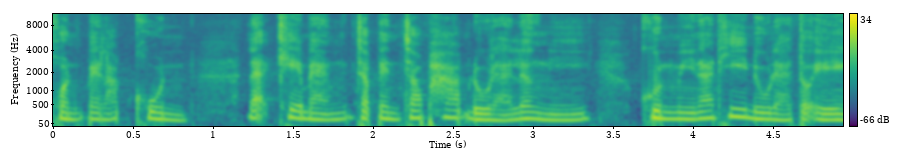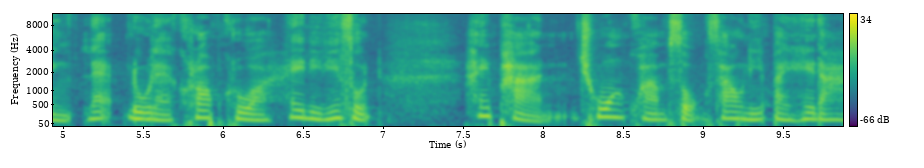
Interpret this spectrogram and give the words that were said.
คนไปรับคุณ และ K-Bank จะเป็นเจ้าภาพดูแลเรื่องนี้ คุณมีหน้าที่ดูแลตัวเอง และดูแลครอบครัวให้ดีที่สุด ให้ผ่านช่วงความโศกเศร้านี้ไปให้ได้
